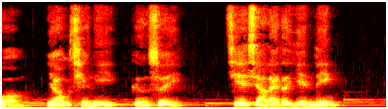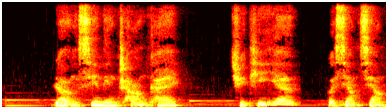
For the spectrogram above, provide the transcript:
我邀请你跟随接下来的引领，让心灵敞开，去体验和想象。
